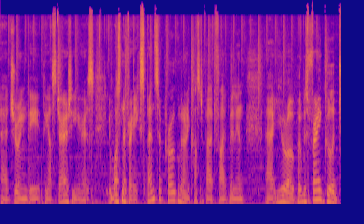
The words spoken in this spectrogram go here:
uh, during the, the austerity years. It wasn't a very expensive program, it only cost about 5 million uh, euro, but it was very good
